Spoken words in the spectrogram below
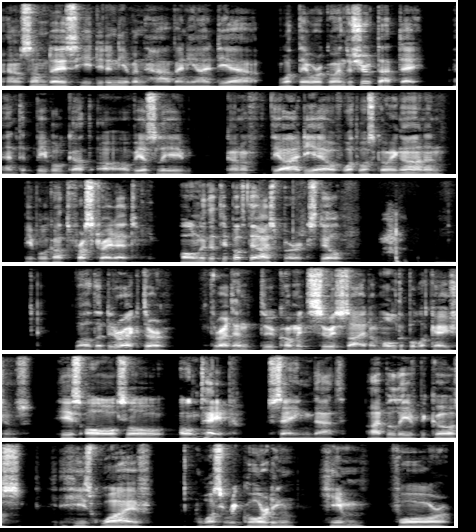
And on some days he didn't even have any idea what they were going to shoot that day. And the people got obviously kind of the idea of what was going on and people got frustrated only the tip of the iceberg, still. While the director threatened to commit suicide on multiple occasions, he is also on tape saying that, I believe, because his wife was recording him for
